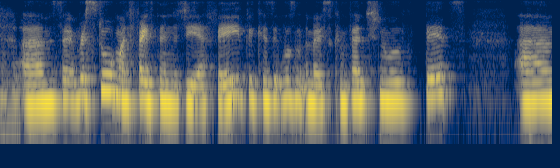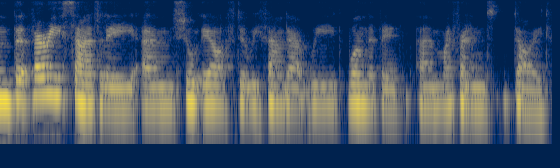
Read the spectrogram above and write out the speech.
Mm -hmm. so it restored my faith in the DFE because it wasn't the most conventional of bids. Um, but very sadly, um, shortly after we found out we'd won the bid, um, my friend died.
